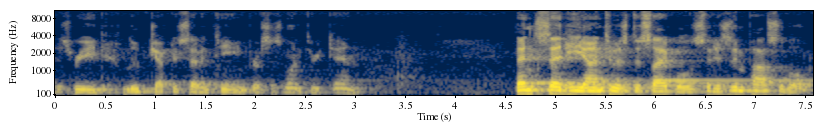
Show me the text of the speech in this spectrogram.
Let's read Luke chapter 17, verses 1 through 10. Then said he unto his disciples, It is impossible,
